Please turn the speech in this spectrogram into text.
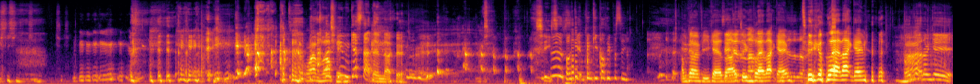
Why I'm How did you even guess that then, no? Jesus. Fuck it, Pinky Puppy Pussy. I'm coming for you, He KSI. Two can play at that game. doesn't Two can play at that game. Oh, God, I don't get it.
